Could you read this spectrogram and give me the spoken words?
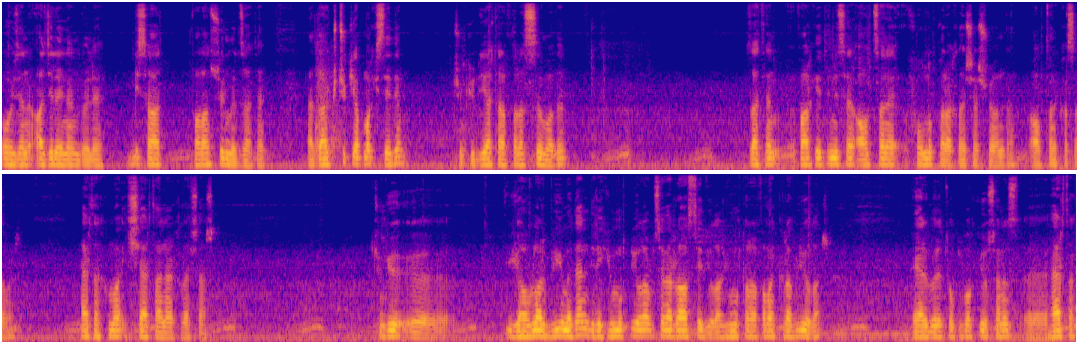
O yüzden aceleyle böyle bir saat falan sürmedi zaten. Yani daha küçük yapmak istedim. Çünkü diğer taraflara sığmadı. Zaten fark ettiğiniz 6 tane folluk var arkadaşlar şu anda. 6 tane kasa var. Her takıma ikişer tane arkadaşlar. Çünkü e, yavrular büyümeden direkt yumurtluyorlar. Bu sefer rahatsız ediyorlar. Yumurtalar falan kırabiliyorlar. Eğer böyle toplu bakıyorsanız e, her tak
